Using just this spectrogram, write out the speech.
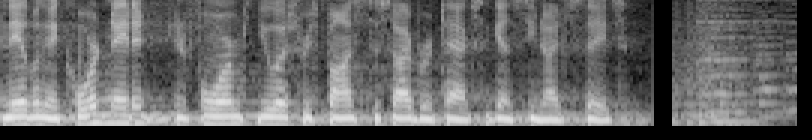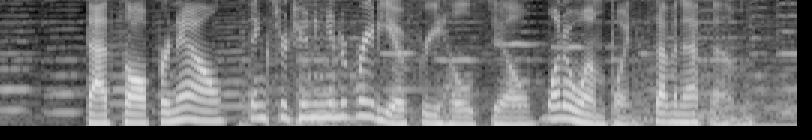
enabling a coordinated, informed U.S. response to cyber attacks against the United States. That's all for now. Thanks for tuning into Radio Free Hillsdale 101.7 FM.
